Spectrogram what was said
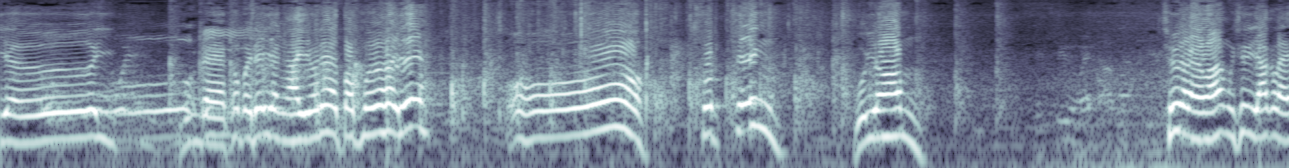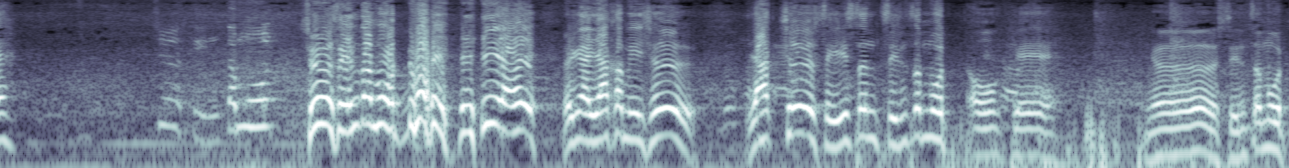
เย้ยมึงแดกเข้าไปได้ยังไงวะเนี่ยตบมือเลยดิโอ้โหสุดจริงกูยอม ชื่ออะไรวะมึงชื่อยักษ์อะไรชื่อสินตะมุดชื่อสินสมุทรด้วยเฮ้ยเอ้ยเป็นไงยักษ์เขามีชื่อ ยักษ์ชื่อสีสินสินสมุทรโอเคเออสินสมุทร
